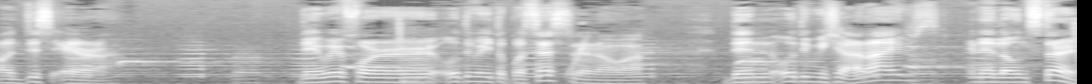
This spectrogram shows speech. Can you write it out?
on this era. Then wait for Ultimecia to possess Rinoa. Then Ultimecia arrives and Ellone's turn.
